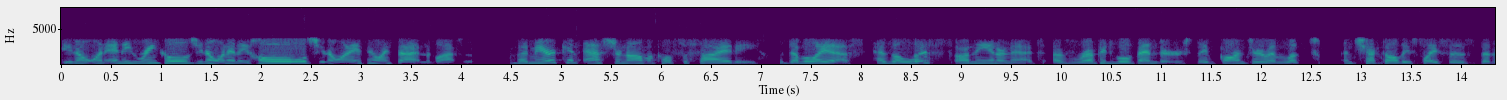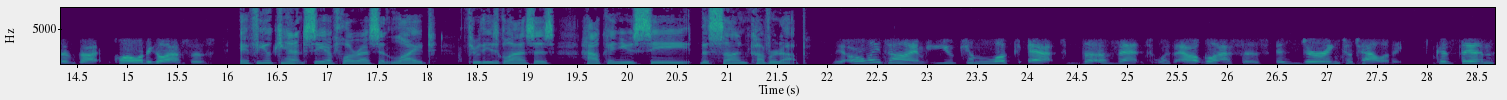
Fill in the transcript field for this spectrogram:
You don't want any wrinkles, you don't want any holes, you don't want anything like that in the glasses. The American Astronomical Society, the AAS, has a list on the internet of reputable vendors. They've gone through and looked and checked all these places that have got quality glasses. If you can't see a fluorescent light through these glasses, how can you see the sun covered up? The only time you can look at the event without glasses is during totality, because then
